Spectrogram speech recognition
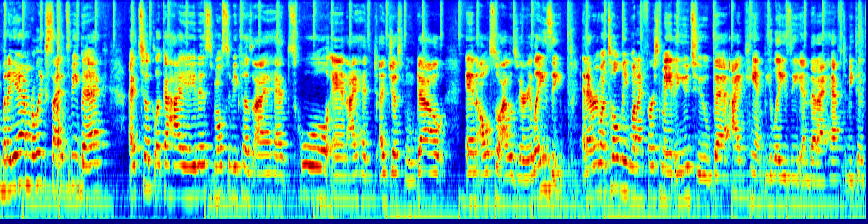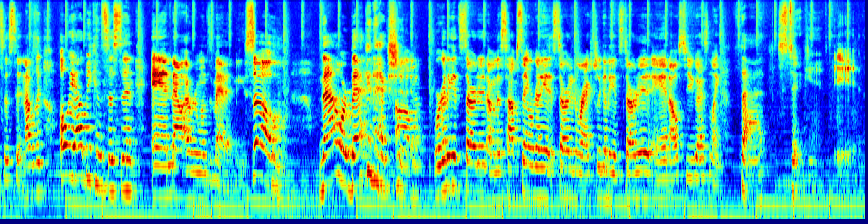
but yeah, I'm really excited to be back. I took like a hiatus mostly because I had school and I had I just moved out and also I was very lazy. And everyone told me when I first made a YouTube that I can't be lazy and that I have to be consistent. And I was like, oh yeah, I'll be consistent. And now everyone's mad at me. So now we're back in action. Um, we're gonna get started. I'm gonna stop saying we're gonna get started and we're actually gonna get started and I'll see you guys in like five seconds.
